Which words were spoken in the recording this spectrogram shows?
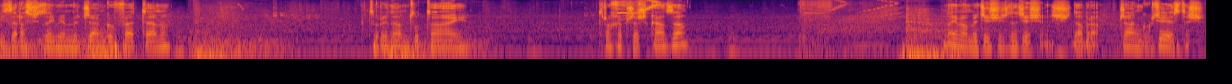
I zaraz się zajmiemy Django Fettem, który nam tutaj trochę przeszkadza. No i mamy 10 na 10. Dobra, Django, gdzie jesteś?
